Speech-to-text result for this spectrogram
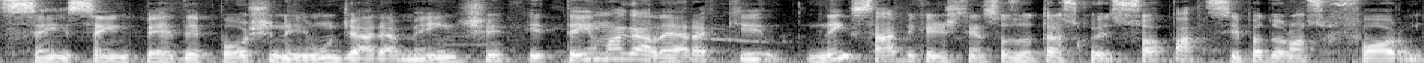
sem, sem perder post nenhum diariamente. E tem uma galera que nem sabe que a gente tem essas outras coisas, só participa do nosso fórum,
